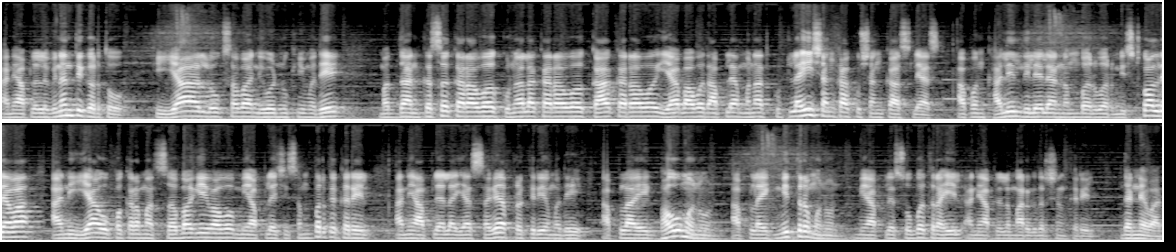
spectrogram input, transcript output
आणि आपल्याला विनंती करतो की या लोकसभा निवडणुकीमध्ये मतदान कसं करावं कुणाला करावं का करावं याबाबत आपल्या मनात कुठल्याही शंका कुशंका असल्यास आपण खालील दिलेल्या नंबरवर मिस्ड कॉल द्यावा आणि या उपक्रमात सहभागी व्हावं. मी आपल्याशी संपर्क करेल आणि आपल्याला या सगळ्या प्रक्रियेमध्ये आपला एक भाऊ म्हणून आपला एक मित्र म्हणून मी आपल्यासोबत राहील आणि आपल्याला मार्गदर्शन करेल. धन्यवाद.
